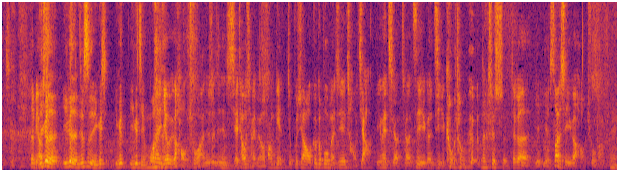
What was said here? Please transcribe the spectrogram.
这比较一个人一个人就是一个一个一个节目。那也有一个好处啊，就是协调起来比较方便，就不需要各个部门之间吵架，因为只要只要自己跟自己沟通，那确实，这个也也算是一个好处吧。嗯，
